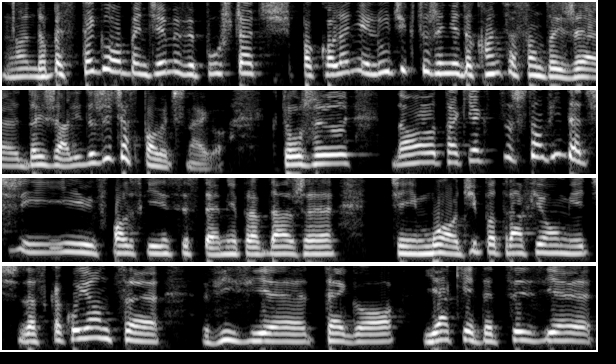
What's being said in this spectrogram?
no, no bez tego będziemy wypuszczać pokolenie ludzi, którzy nie do końca są dojrzali, do życia społecznego, którzy, no tak jak zresztą widać i w polskim systemie, prawda, że ci młodzi potrafią mieć zaskakujące wizje tego, jakie decyzje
